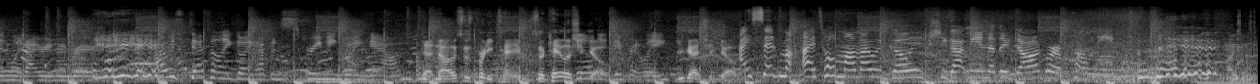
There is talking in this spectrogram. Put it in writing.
than what I remember. I was definitely going up and screaming going down. Yeah, no, this was pretty tame. So Kayla should go. it differently. You guys should go. I said I told mom I would go if she got me another dog or a pony.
